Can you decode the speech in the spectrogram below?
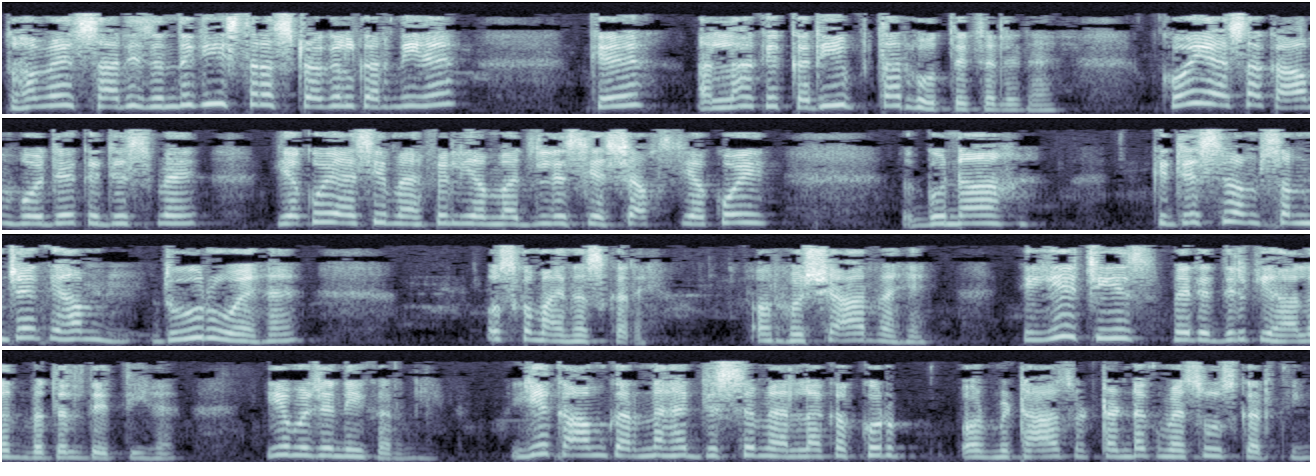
تو ہمیں ساری زندگی اس طرح اسٹرگل کرنی ہے کہ اللہ کے قریب تر ہوتے چلے جائیں۔ کوئی ایسا کام ہو جائے کہ جس میں یا کوئی ایسی محفل یا مجلس یا شخص یا کوئی گناہ کہ جس میں ہم سمجھے کہ ہم دور ہوئے ہیں، اس کو مائنس کریں اور ہوشیار رہیں کہ یہ چیز میرے دل کی حالت بدل دیتی ہے۔ یہ مجھے نہیں کرنی۔ یہ کام کرنا ہے جس سے میں اللہ کا قرب اور مٹھاس اور ٹنڈک محسوس کرتی ہوں۔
